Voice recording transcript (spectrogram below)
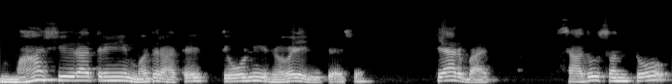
મહાશિવરાત્રિની મધરાતે તેઓની રવેળી નીકળે છે. ત્યારબાદ સાધુ સંતો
